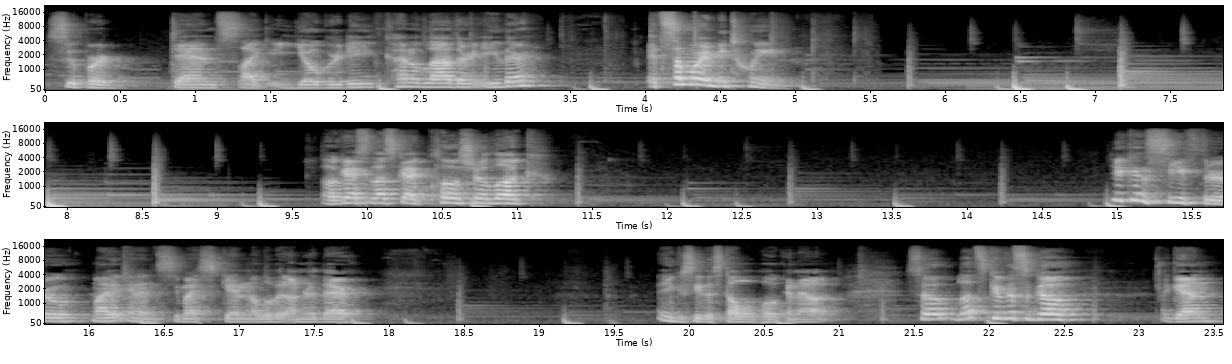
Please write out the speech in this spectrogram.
super dense, like yogurty kind of lather either. It's somewhere in between. Okay, so let's get a closer look. You can see through my, and see my skin a little bit under there. You can see the stubble poking out. So let's give this a go. Again,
